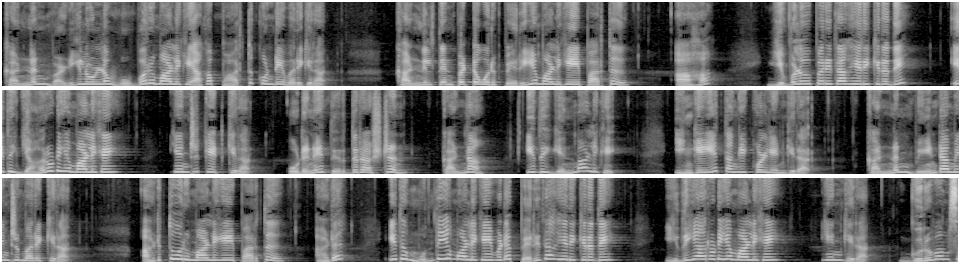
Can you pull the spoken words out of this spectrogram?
கண்ணன் வழியிலுள்ள ஒவ்வொரு மாளிகையாக பார்த்து கொண்டே வருகிறான். கண்ணில் தென்பட்ட ஒரு பெரிய மாளிகையை பார்த்து ஆஹா இவ்வளவு பெரிதாக இருக்கிறதே இது யாருடைய மாளிகை? என்று கேட்கிறான். உடனே திருதராஷ்டிரன் கண்ணா இது என் மாளிகை. இங்கேயே தங்கிக்கொள் என்கிறார். கண்ணன் வேண்டாம் என்று மறுக்கிறான். அடுத்த ஒரு மாளிகையை பார்த்து அட இது முந்தைய மாளிகையை விட பெரிதாக இருக்கிறதே. இது யாருடைய மாளிகை? என்கிறான். குருவம்ச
